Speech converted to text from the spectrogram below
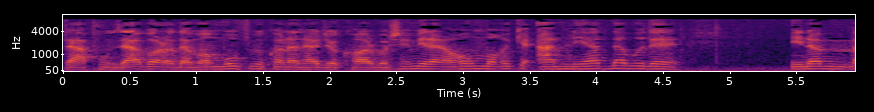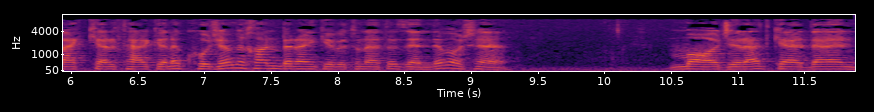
ده 15 بار آدم ها موف می‌کنن هر جا کار باشه میرن. آقا اون موقع که امنیت نبوده اینا مکه رو ترک کردن کجا می‌خوان برن که بتونن حتی زنده باشن؟ مهاجرت کردن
